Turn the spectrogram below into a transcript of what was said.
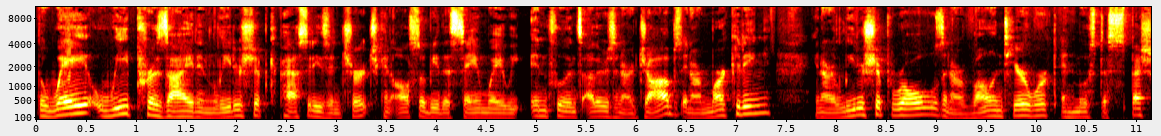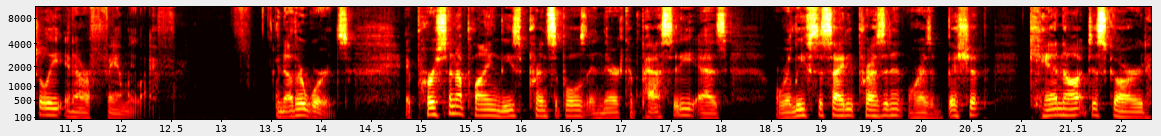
The way we preside in leadership capacities in church can also be the same way we influence others in our jobs, in our marketing, in our leadership roles, in our volunteer work, and most especially in our family life. In other words, a person applying these principles in their capacity as a Relief Society president or as a bishop cannot discard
